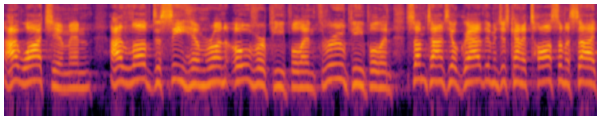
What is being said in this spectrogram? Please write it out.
I watch him and I love to see him run over people and through people. And sometimes he'll grab them and just kind of toss them aside.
